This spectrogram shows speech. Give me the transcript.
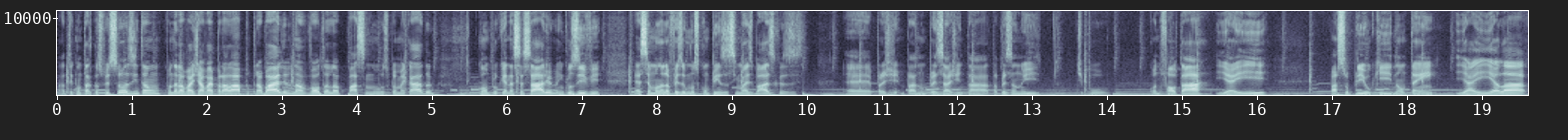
a ter contato com as pessoas, então quando ela vai, já vai pra lá pro trabalho, na volta ela passa no supermercado, compra o que é necessário. Inclusive, essa semana ela fez algumas comprinhas assim mais básicas. É, pra, pra não precisar, a gente tá, tá precisando ir, tipo, quando faltar. E aí, pra suprir o que não tem. E aí ela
